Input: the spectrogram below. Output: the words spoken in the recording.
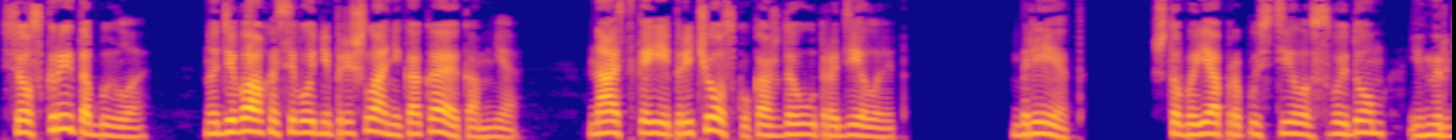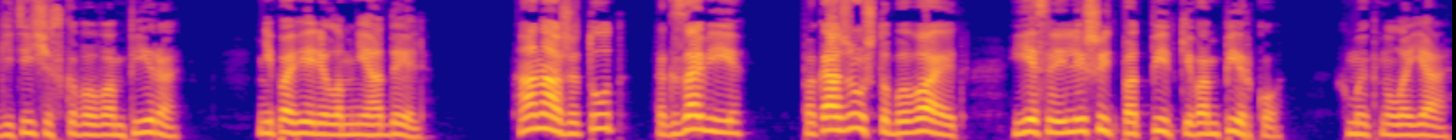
Все скрыто было, но деваха сегодня пришла никакая ко мне. Настя ей прическу каждое утро делает. Бред. Чтобы я пропустила в свой дом энергетического вампира? Не поверила мне Адель. Она же тут, так зови. Покажу, что бывает, если лишить подпитки вампирку», — хмыкнула я.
